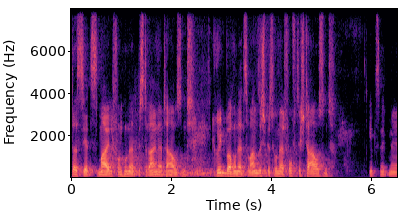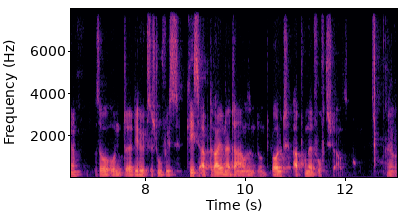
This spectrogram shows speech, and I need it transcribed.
Das ist jetzt Smile von 100 bis 300.000. Grün war 120 bis 150.000. Gibt es nicht mehr. So, und äh, die höchste Stufe ist KISS ab 300.000 und Gold ab 150.000. Ja.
